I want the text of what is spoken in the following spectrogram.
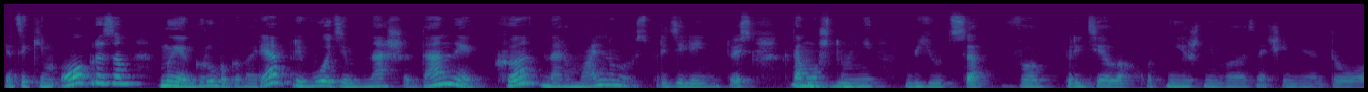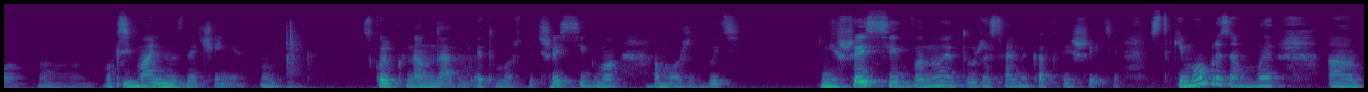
И таким образом мы, грубо говоря, приводим наши данные к нормальному распределению. То есть к тому, mm-hmm. что они бьются в пределах от нижнего значения до э, максимального mm-hmm. значения. Ну, сколько нам надо. Это может быть 6 сигма, а может быть не 6 сигма, но это уже сами как решите. С таким образом мы а,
